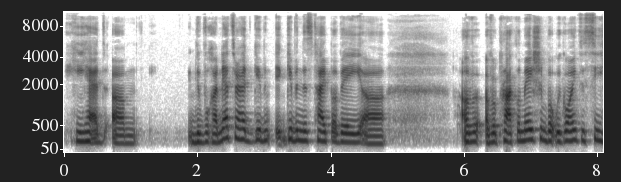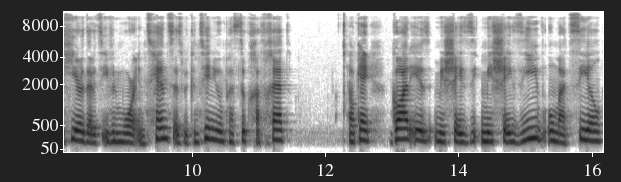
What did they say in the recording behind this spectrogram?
he had um, Nebuchadnezzar had given given this type of a. Uh, of of a proclamation, but we're going to see here that it's even more intense as we continue in Pasuk Chavchet. Okay, God is Misheziv Umatzil.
